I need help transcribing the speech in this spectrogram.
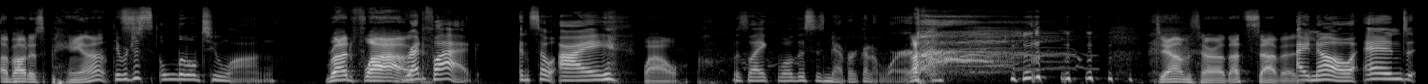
About his pants? they were just a little too long. red flag. Red flag. And so I Wow. was like, well, this is never gonna work. Damn, Sarah, that's savage. I know. And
